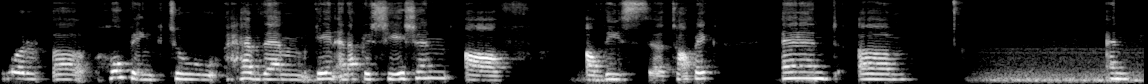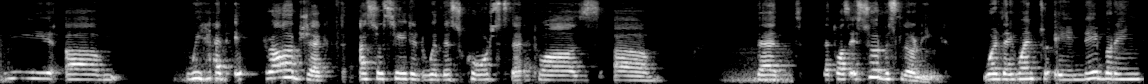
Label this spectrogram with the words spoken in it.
were uh, hoping to have them gain an appreciation of of this uh, topic. And um, and we um, we had a project associated with this course that was uh, that that was a service learning where they went to a neighboring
